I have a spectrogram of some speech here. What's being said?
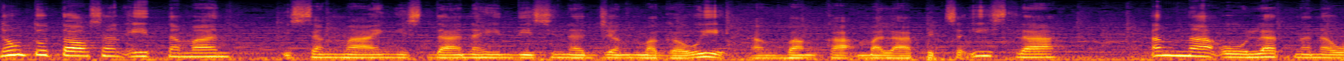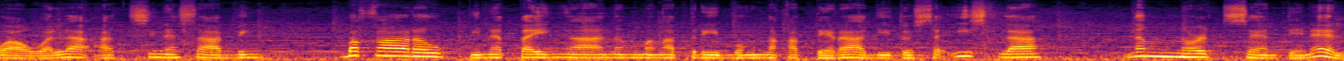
Noong 2008 naman, isang mahing isda na hindi sinadyang magawi ang bangka malapit sa isla ang naulat na nawawala at sinasabing baka raw pinatay nga ng mga tribong nakatira dito sa isla ng North Sentinel.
